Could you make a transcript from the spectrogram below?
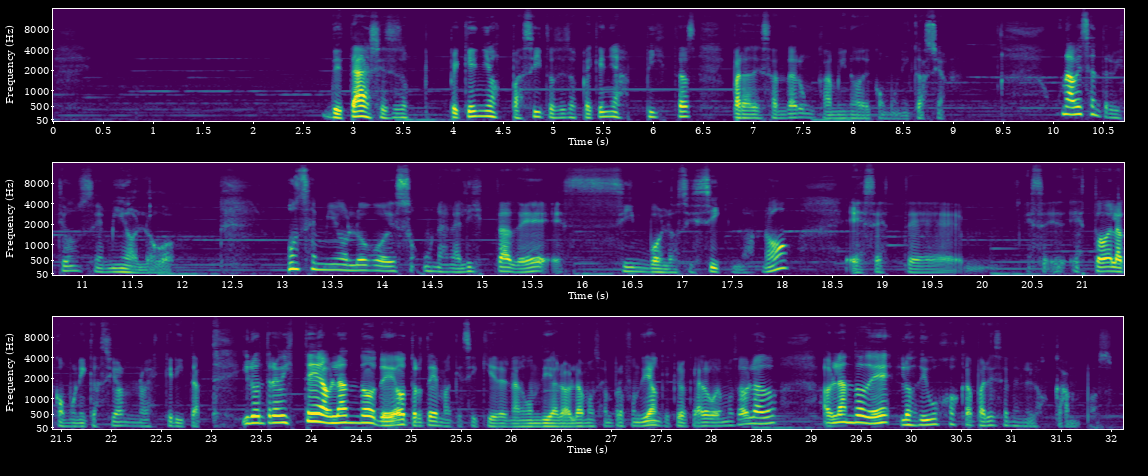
detalles, esos pequeños pasitos, esas pequeñas pistas para desandar un camino de comunicación. Una vez entrevisté a un semiólogo. Un semiólogo es un analista de eh, símbolos y signos, ¿no? Es este es, toda la comunicación no escrita. Y lo entrevisté hablando de otro tema, que si quieren algún día lo hablamos en profundidad, aunque creo que algo hemos hablado, hablando de los dibujos que aparecen en los campos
